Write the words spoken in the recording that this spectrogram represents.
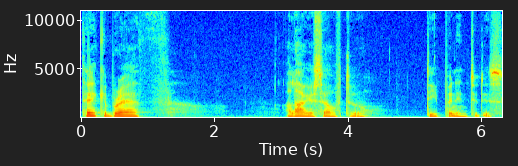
Take a breath. Allow yourself to deepen into this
